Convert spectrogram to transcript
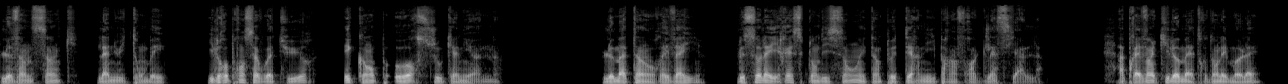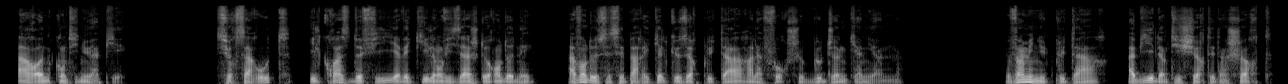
Le 25, la nuit tombée, il reprend sa voiture et campe au Horseshoe Canyon. Le matin au réveil, le soleil resplendissant est un peu terni par un froid glacial. Après vingt kilomètres dans les mollets, Aaron continue à pied. Sur sa route, il croise deux filles avec qui il envisage de randonner avant de se séparer quelques heures plus tard à la fourche Blue John Canyon. Vingt minutes plus tard, habillé d'un t-shirt et d'un short,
